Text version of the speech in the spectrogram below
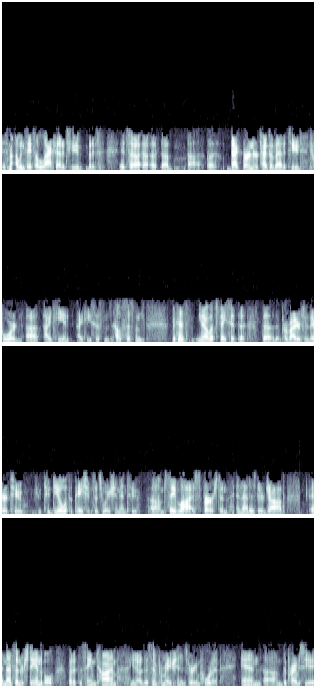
it's not, I wouldn't say it's a lax attitude, but it's it's a, a, a, type of attitude toward uh, IT and IT systems, health systems, because you know, let's face it, the the, the providers are there to to deal with the patient situation and to um, save lives first, and and that is their job, and that's understandable. But at the same time, you know, this information is very important, and um, the privacy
